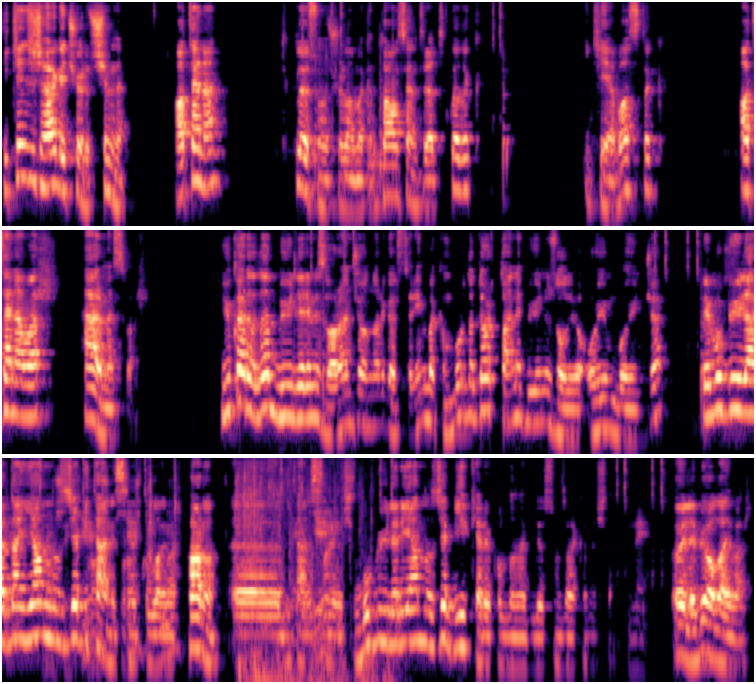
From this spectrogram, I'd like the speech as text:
İkinci şaha geçiyoruz şimdi. Athena. Tıklıyorsunuz şuradan bakın. Town Center'a tıkladık. 2'ye bastık. Athena var. Hermes var. Yukarıda da büyülerimiz var. Önce onları göstereyim. Bakın burada 4 tane büyünüz oluyor oyun boyunca. Ve bu büyülerden yalnızca bir tanesini kullanın. Pardon. Ee, bir tanesini için. Bu büyüleri yalnızca bir kere kullanabiliyorsunuz arkadaşlar. Öyle bir olay var.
